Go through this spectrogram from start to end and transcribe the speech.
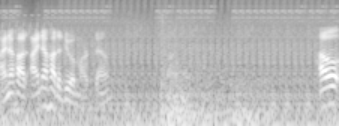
I know how I know how to do a Markdown. How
